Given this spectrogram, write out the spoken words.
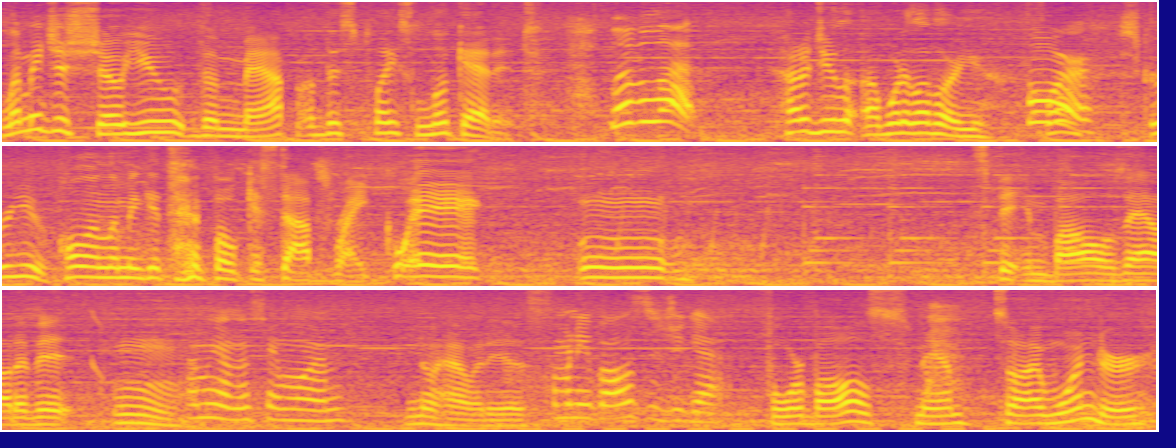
Let me just show you the map of this place. Look at it. Level up. How did you, uh, what level are you? Four. Screw you. Hold on, let me get the Pokestops right quick. Mm. Spitting balls out of it. Mm. I'm on the same one. You know how it is. How many balls did you get? Four balls, ma'am. So I wonder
